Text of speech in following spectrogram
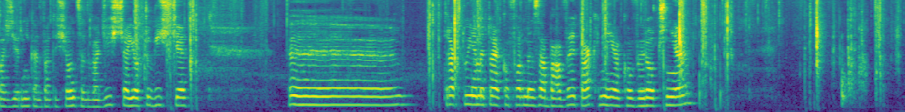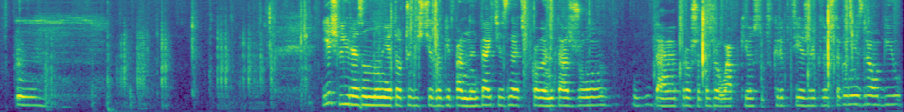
października 2020. I oczywiście yy, traktujemy to jako formę zabawy, tak? Nie jako wyrocznie. Jeśli rezonuje, to oczywiście, drogie panny, dajcie znać w komentarzu. Da, proszę też o łapki, o subskrypcję, jeżeli ktoś tego nie zrobił.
